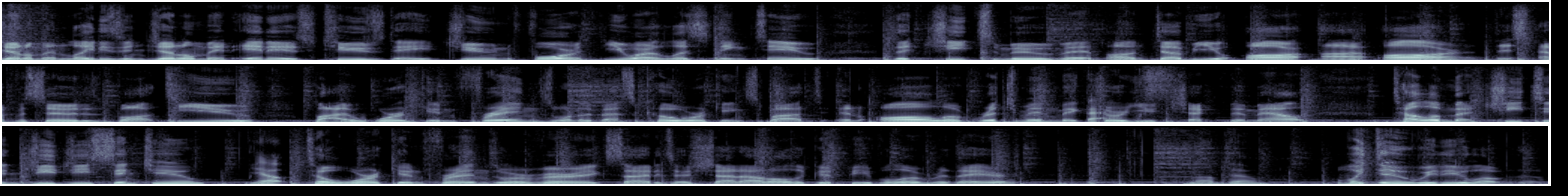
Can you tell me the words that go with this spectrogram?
Gentlemen, ladies and gentlemen, it is Tuesday, June 4th. You are listening to the Cheats Movement on WRIR. This episode is brought to you by Work&Friends, one of the best co working spots in all of Richmond. Make sure you check them out. Tell them that Cheats and Gigi sent you Yep. to Work&Friends. We're very excited. So, shout out all the good people over there. Love them. We do, we do love them.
